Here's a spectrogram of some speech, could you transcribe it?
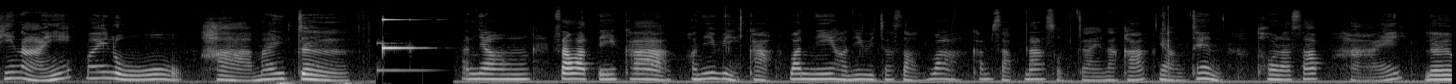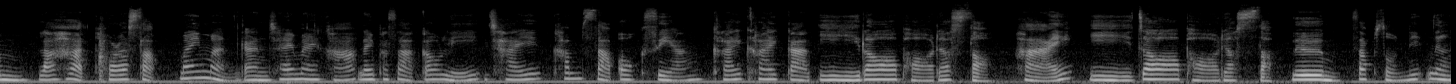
ที่ไหน ไม่รู้ หาไม่เจอ อันยอง สวัสดีค่ะฮอนี่วีค่ะ วันนี้ฮอนี่วีจะสอนว่าคำศัพท์น่าสนใจนะคะ อย่างเช่น โทรศัพท์หาย เริ่ม รหัสโทรศัพท์ไม่เหมือนกันใช่ไหมคะ ในภาษาเกาหลีใช้คำศัพท์ออกเสียง คล้ายๆกันอีรอพอดสอ หาย อีจอพอดสอลืม สับสนนิดนึง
